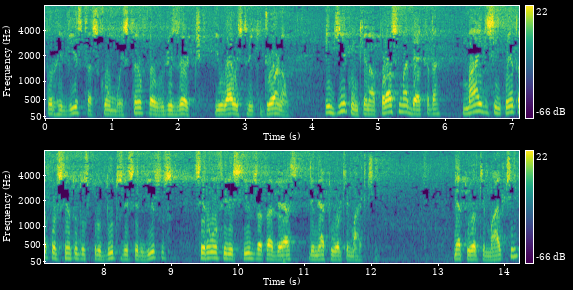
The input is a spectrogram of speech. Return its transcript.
por revistas como Stanford Research e Wall Street Journal indicam que na próxima década mais de 50% dos produtos e serviços serão oferecidos através de network marketing. Network marketing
